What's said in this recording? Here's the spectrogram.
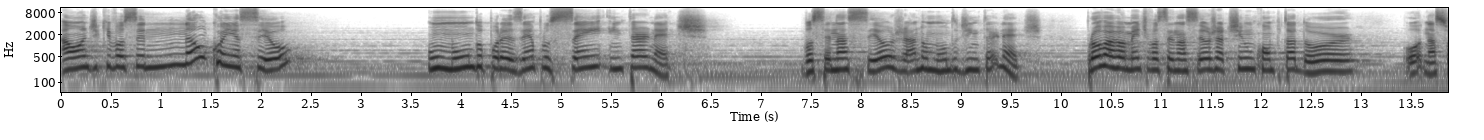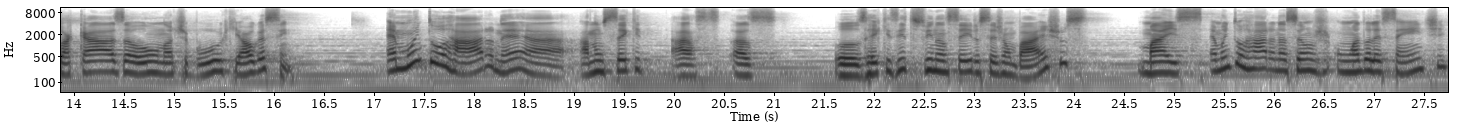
aonde que você não conheceu um mundo, por exemplo, sem internet. Você nasceu já no mundo de internet. Provavelmente você nasceu já tinha um computador na sua casa ou um notebook, algo assim. É muito raro, né, a, a não ser que as, as, os requisitos financeiros sejam baixos, mas é muito raro nascer um, um adolescente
